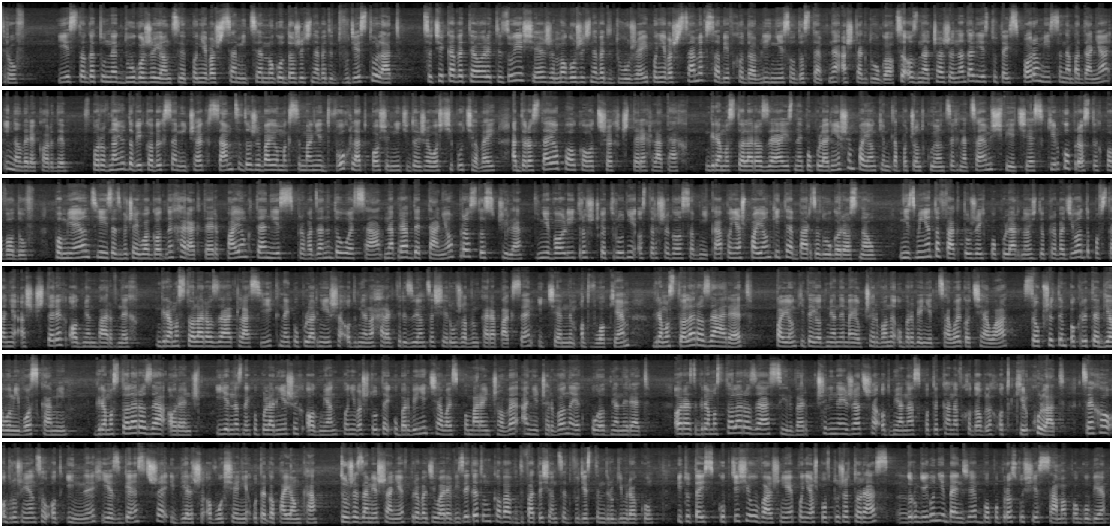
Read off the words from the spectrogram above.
Jest to gatunek długo żyjący, ponieważ samice mogą dożyć nawet 20 lat. Co ciekawe, teoretyzuje się, że mogą żyć nawet dłużej, ponieważ same w sobie w hodowli nie są dostępne aż tak długo, co oznacza, że nadal jest tutaj sporo miejsca na badania i nowe rekordy. W porównaniu do wiekowych samiczek, samce dożywają maksymalnie dwóch lat po osiągnięciu dojrzałości płciowej, a dorastają po około 3-4 latach. Gramostola rosea jest najpopularniejszym pająkiem dla początkujących na całym świecie z kilku prostych powodów. Pomijając jej zazwyczaj łagodny charakter, pająk ten jest sprowadzany do USA naprawdę tanio, prosto z Chile. W niewoli troszeczkę trudniej o starszego osobnika, ponieważ pająki te bardzo długo rosną. Nie zmienia to faktu, że ich popularność doprowadziła do powstania aż czterech odmian barwnych. Gramostola rosea classic, najpopularniejsza odmiana charakteryzująca się różowym karapaksem i ciemnym odwłokiem. Gramostola rosea red, pająki tej odmiany mają czerwone ubarwienie całego ciała, są przy tym pokryte białymi włoskami. Gramostola rosea orange i jedna z najpopularniejszych odmian, ponieważ tutaj ubarwienie ciała jest pomarańczowe, a nie czerwone jak u odmiany red oraz Gramostola rosea silver, czyli najrzadsza odmiana spotykana w hodowlach od kilku lat. Cechą odróżniającą od innych jest gęstsze i bielsze owłosienie u tego pająka. Duże zamieszanie wprowadziła rewizja gatunkowa w 2022 roku. I tutaj skupcie się uważnie, ponieważ powtórzę to raz, drugiego nie będzie, bo po prostu się sama pogubię.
